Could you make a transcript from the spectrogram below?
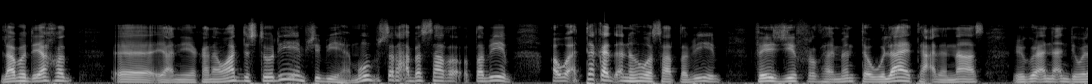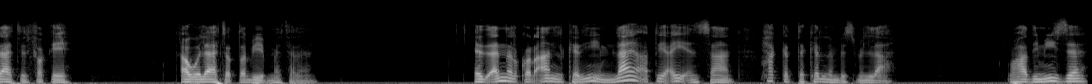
لابد يأخذ يعني قنوات دستورية يمشي بيها. مو بسرعة بس صار طبيب. أو أعتقد أنه هو صار طبيب فيجي يفرض هيمنته وولايته على الناس ويقول أنا عندي ولاية الفقيه أو ولاية الطبيب مثلا. إذ أن القرآن الكريم لا يعطي أي إنسان حق التكلم باسم الله. وهذه ميزة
